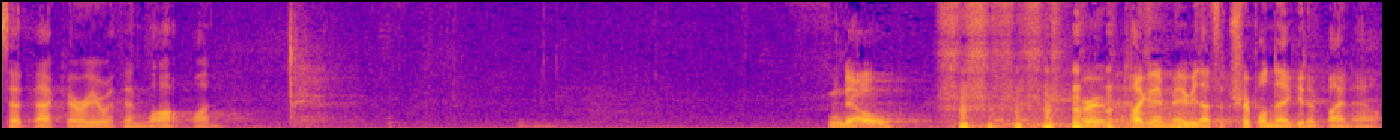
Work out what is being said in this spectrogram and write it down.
setback area within Lot 1? No, We're talking, maybe that's a triple negative by now.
